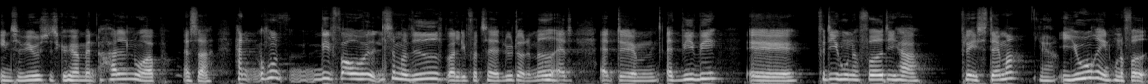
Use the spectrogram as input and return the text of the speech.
interviews, vi skal høre. Men hold nu op. Altså, han, hun, vi får jo ligesom at vide, hvor lige for at tage lytterne med, mm. at, at, øh, at Vivi, øh, fordi hun har fået de her flest stemmer Ja. i juryen, hun har fået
